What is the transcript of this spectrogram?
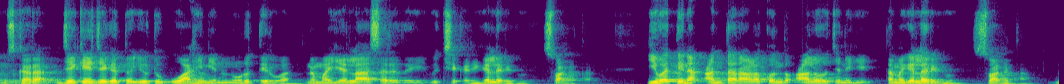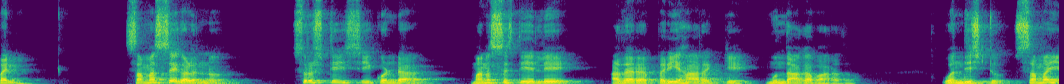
ನಮಸ್ಕಾರ. ಜೆ ಕೆ ಜಗತ್ತು ಯೂಟ್ಯೂಬ್ ವಾಹಿನಿಯನ್ನು ನೋಡುತ್ತಿರುವ ನಮ್ಮ ಎಲ್ಲ ಸರದಿ ವೀಕ್ಷಕರಿಗೆಲ್ಲರಿಗೂ ಸ್ವಾಗತ. ಇವತ್ತಿನ ಅಂತರಾಳಕ್ಕೊಂದು ಆಲೋಚನೆಗೆ ತಮಗೆಲ್ಲರಿಗೂ ಸ್ವಾಗತ. ಬನ್ನಿ. ಸಮಸ್ಯೆಗಳನ್ನು ಸೃಷ್ಟಿಸಿಕೊಂಡ ಮನಸ್ಥಿತಿಯಲ್ಲಿ ಅದರ ಪರಿಹಾರಕ್ಕೆ ಮುಂದಾಗಬಾರದು. ಒಂದಿಷ್ಟು ಸಮಯ,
